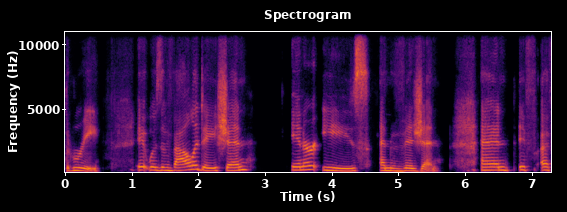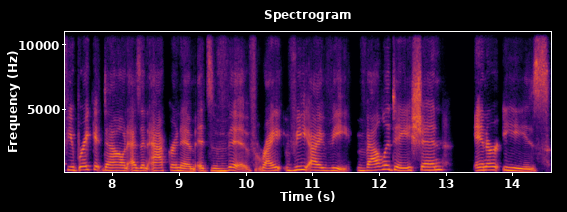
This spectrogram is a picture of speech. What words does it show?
three. It was validation, inner ease, and vision. And if if you break it down as an acronym, it's VIV, right? V I V, validation, inner ease,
